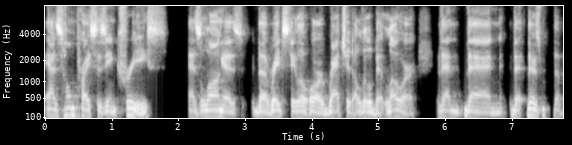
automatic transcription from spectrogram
as home prices increase as long as the rates stay low or ratchet a little bit lower, then then the, there's the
